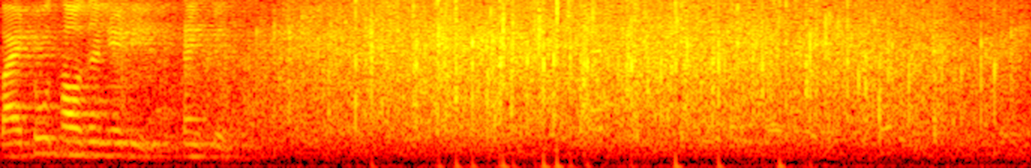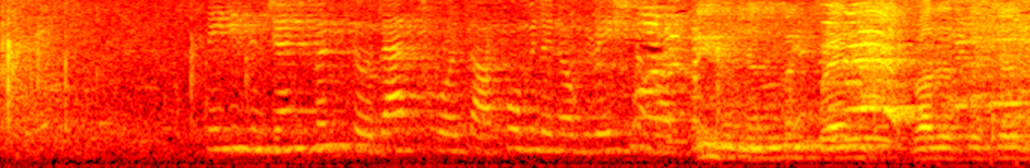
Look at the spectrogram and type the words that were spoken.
by 2080. Thank you. That was our formal inauguration of our Ladies and gentlemen, friends, brothers, sisters,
